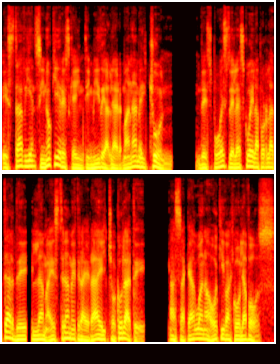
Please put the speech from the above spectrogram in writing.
Está bien si no quieres que intimide a la hermana Meichun. Después de la escuela por la tarde, la maestra me traerá el chocolate. Asakawa Naoki bajó la voz.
